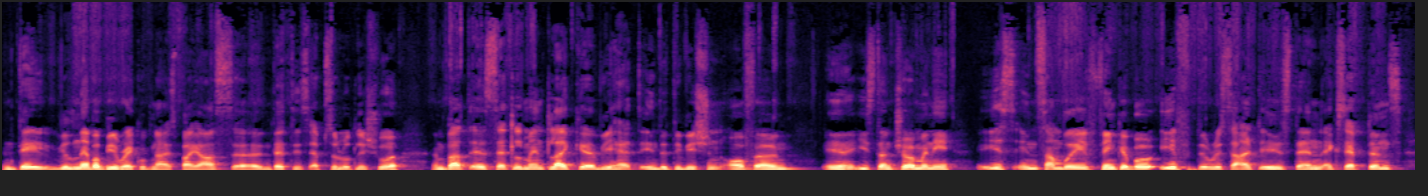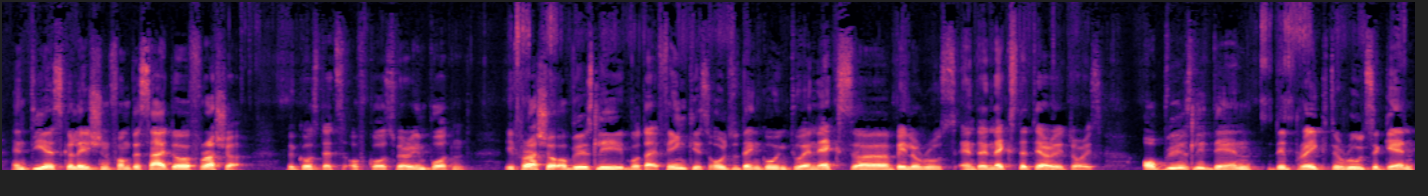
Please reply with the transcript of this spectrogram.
And they will never be recognized by us, uh, that is absolutely sure. But a settlement like uh, we had in the division of um, uh, Eastern Germany is in some way thinkable if the result is then acceptance and de escalation from the side of Russia, because that's, of course, very important if Russia, obviously, what I think is also then going to annex uh, Belarus and annex the territories, obviously then they break the rules again.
